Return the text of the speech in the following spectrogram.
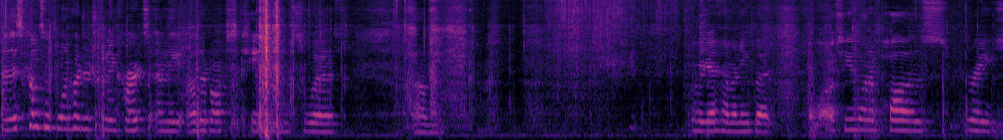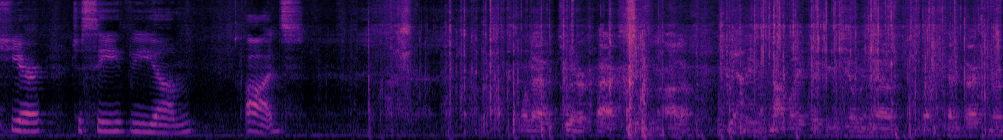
And this comes with 120 cards, and the other box comes with, um, I forget how many, but A lot. if you want to pause right here to see the um, odds. One out of 200 packs gets an auto. Yeah. I mean, it's not likely because you only have, what, 10 packs in there?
